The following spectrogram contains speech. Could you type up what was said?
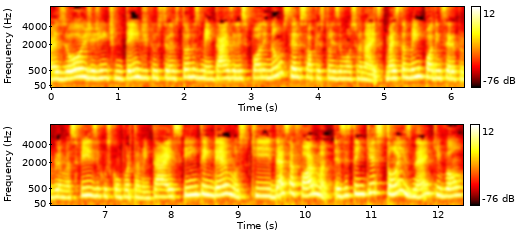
Mas hoje a gente entende que os transtornos mentais eles podem não ser só questões emocionais, mas também podem ser problemas físicos, comportamentais e entendemos que dessa forma existem questões, né, que vão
